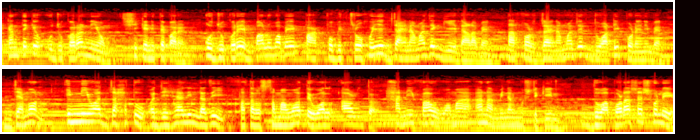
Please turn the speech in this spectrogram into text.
এখান থেকে অজু করার নিয়ম শিখে নিতে পারেন। অজু করে ভালোভাবে পাক পবিত্র হয়ে জায়নামাজে গিয়ে দাঁড়াবেন। তারপর জায়নামাজের দোয়াটি পড়ে নেবেন। যেমন, ইন্নি ওয়াজ্জাহাতু ওয়াজহিয়ালিল্লাযী ফাতারাস সামাওয়াতি ওয়াল ওয়ামা আনা মিনাল মুশরিকিন। দোয়া পড়া শেষ হলে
